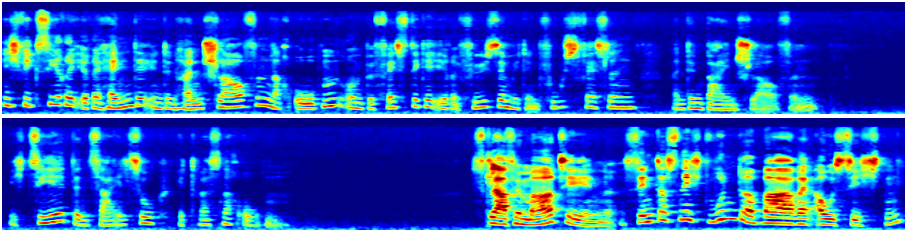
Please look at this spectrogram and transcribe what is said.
Ich fixiere ihre Hände in den Handschlaufen nach oben und befestige ihre Füße mit den Fußfesseln an den Beinschlaufen. Ich ziehe den Seilzug etwas nach oben. Sklave Martin, sind das nicht wunderbare Aussichten?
